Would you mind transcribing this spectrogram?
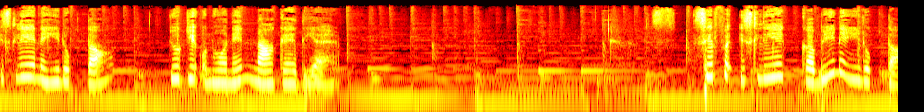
इसलिए नहीं रुकता क्योंकि उन्होंने ना कह दिया है। सिर्फ़ इसलिए कभी नहीं रुकता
